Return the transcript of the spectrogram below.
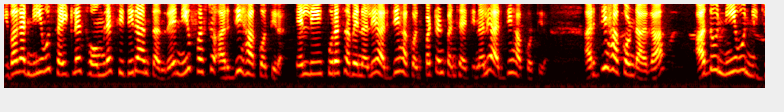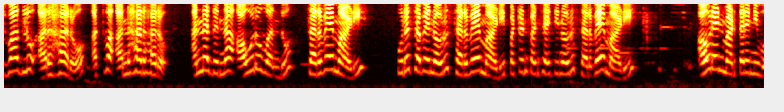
ಇವಾಗ ನೀವು ಸೈಟ್ಲೆಸ್, ಹೋಮ್ಲೆಸ್ ಇದ್ದೀರಾ ಅಂತಂದ್ರೆ ನೀವು ಫಸ್ಟ್ ಅರ್ಜಿ ಹಾಕೋತೀರಾ. ಎಲ್ಲಿ? ಪುರಸಭೆನಲ್ಲಿ ಅರ್ಜಿ ಹಾಕೋ, ಪಟ್ಟಣ ಪಂಚಾಯತಿನಲ್ಲಿ ಅರ್ಜಿ ಹಾಕೋತೀರಾ. ಅರ್ಜಿ ಹಾಕೊಂಡಾಗ ಅದು ನೀವು ನಿಜವಾಗ್ಲೂ ಅರ್ಹರೋ ಅಥವಾ ಅನರ್ಹರೋ ಅನ್ನೋದನ್ನ ಅವರು ಒಂದು ಸರ್ವೆ ಮಾಡಿ, ಪುರಸಭೆನವರು ಸರ್ವೆ ಮಾಡಿ, ಪಟ್ಟಣ ಪಂಚಾಯತಿನವರು ಸರ್ವೆ ಮಾಡಿ ಅವ್ರೇನ್ ಮಾಡ್ತಾರೆ, ನೀವು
